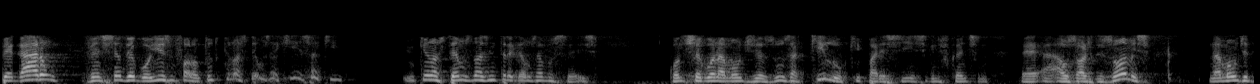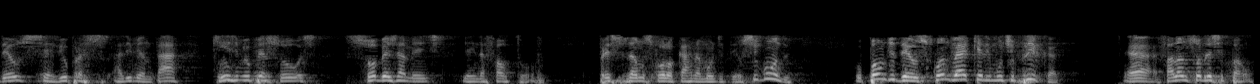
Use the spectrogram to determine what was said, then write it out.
pegaram, vencendo o egoísmo, falaram, tudo que nós temos aqui é isso aqui. E o que nós temos, nós entregamos a vocês. Quando chegou na mão de Jesus, aquilo que parecia insignificante é, aos olhos dos homens, na mão de Deus serviu para alimentar 15 mil pessoas, sobejamente, e ainda faltou. Precisamos colocar na mão de Deus. Segundo, o pão de Deus, quando é que ele multiplica? É, falando sobre esse pão.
